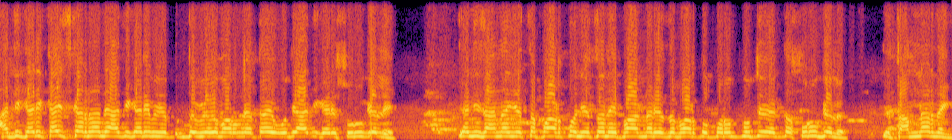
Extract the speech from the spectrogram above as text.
अधिकारी काहीच करणार नाही. अधिकारी म्हणजे फक्त वेळ मारून येत आहे. उद्या अधिकारी सुरू केले. त्यांनी जाणार याचं पाडतो याचं नाही पाडणार याचं पाडतो परंतु ते एकदा सुरू केलं ते थांबणार नाही.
